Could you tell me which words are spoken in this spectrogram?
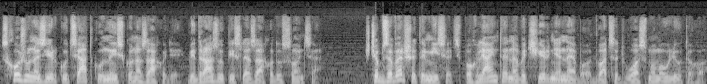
схожу на зірку цятку низько на заході, відразу після заходу сонця. Щоб завершити місяць, погляньте на вечірнє небо 28 лютого,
